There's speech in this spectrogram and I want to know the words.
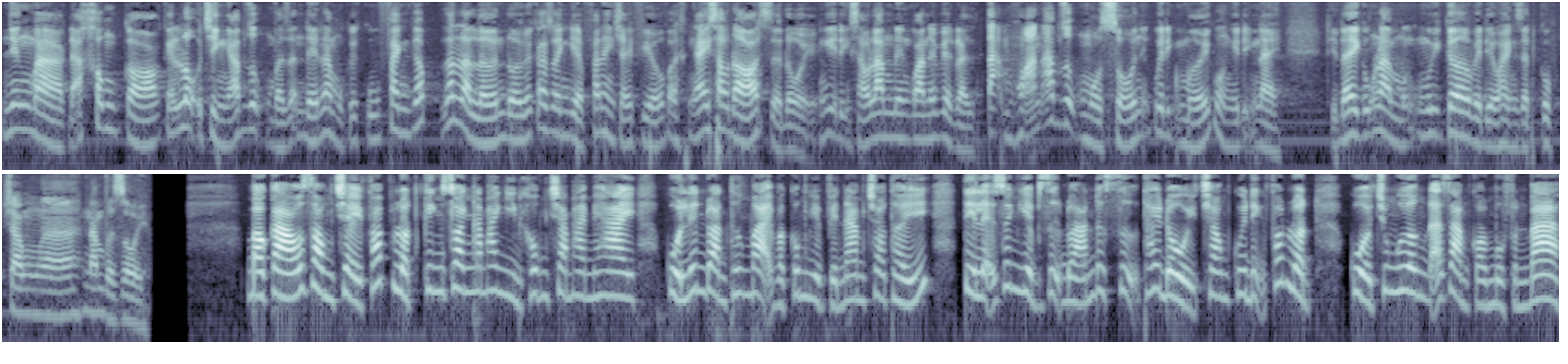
Nhưng mà đã không có cái lộ trình áp dụng và dẫn đến là một cái cú phanh gấp rất là lớn đối với các doanh nghiệp phát hành trái phiếu. Và ngay sau đó sửa đổi nghị định 65 liên quan đến việc là tạm hoãn áp dụng một số những quy định mới của nghị định này. Thì đây cũng là một nguy cơ về điều hành giật cục trong ờ, năm vừa rồi. Báo cáo dòng chảy pháp luật kinh doanh năm 2022 của Liên đoàn Thương mại và Công nghiệp Việt Nam cho thấy tỷ lệ doanh nghiệp dự đoán được sự thay đổi trong quy định pháp luật của Trung ương đã giảm còn 1 phần 3.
